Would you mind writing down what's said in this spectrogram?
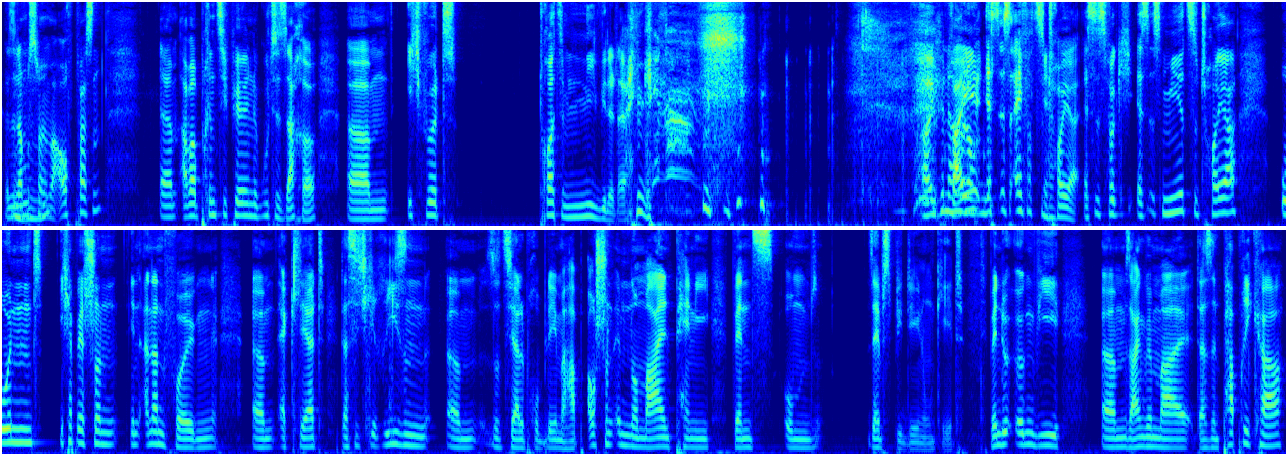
Also, da muss man immer aufpassen. Ähm, aber prinzipiell eine gute Sache. Ähm, ich würde trotzdem nie wieder da reingehen. Aber ich finde halt Weil auch- es ist einfach zu Ja. teuer. Es ist wirklich, es ist mir zu teuer. Und ich habe ja schon in anderen Folgen ähm, erklärt, dass ich riesen ähm, soziale Probleme habe. Auch schon im normalen Penny, wenn es um Selbstbedienung geht. Wenn du irgendwie, ähm, sagen wir mal, da sind Paprika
